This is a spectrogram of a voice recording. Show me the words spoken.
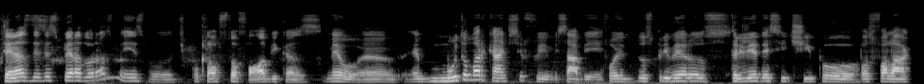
cenas desesperadoras mesmo, tipo, claustrofóbicas. Meu, é, é muito marcante esse filme, sabe? Foi dos primeiros thrillers desse tipo, posso falar,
